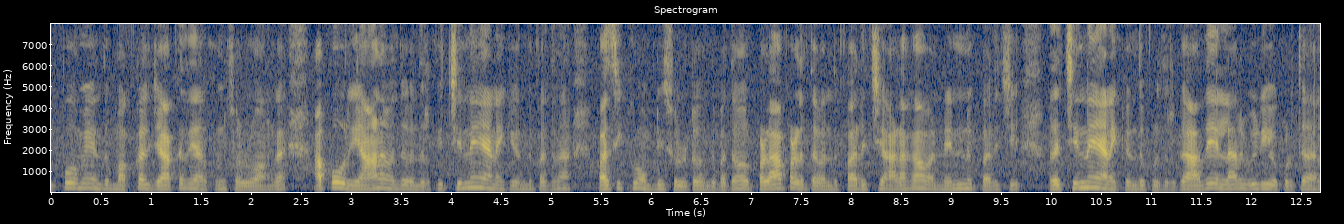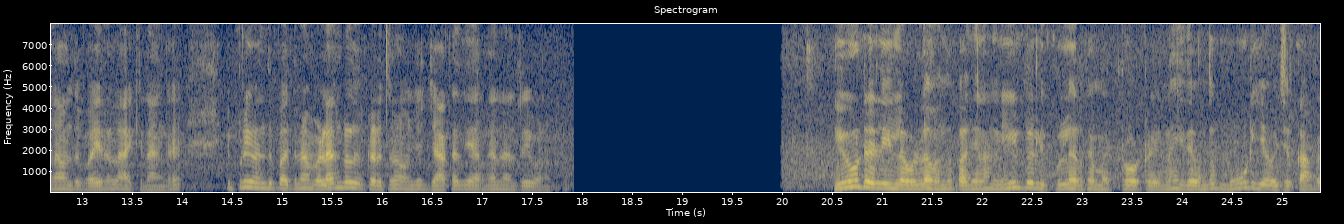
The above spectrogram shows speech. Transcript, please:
எப்போவுமே வந்து வந்து மக்கள் ஜாக்கிரதையாக இருக்குன்னு சொல்லுவாங்க. அப்போது ஒரு யானை வந்து வந்திருக்கு. சின்ன யானைக்கு வந்து பார்த்தீங்கன்னா பசிக்கும் அப்படின்னு சொல்லிட்டு வந்து பார்த்தோம் ஒரு பலாப்பழத்தை வந்து பறித்து அழகாக நின்று பறித்து அதை சின்ன யானைக்கு வந்து கொடுத்துருக்கு. அதை எல்லோரும் வீடியோ கொடுத்து அதெல்லாம் வந்து வைரலாக ஆக்கினாங்க. இப்படி வந்து பார்த்தீங்கன்னா விலங்குகள் இருக்கிற இடத்துல கொஞ்சம் ஜாக்கிரதையாக இருங்க. நன்றி வணக்கம். நியூ டெல்லியில் உள்ள வந்து பார்த்திங்கன்னா நியூ டெல்லிக்குள்ளே இருக்க மெட்ரோ ட்ரெயினு இதை வந்து மூடியே வச்சுருக்காங்க.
